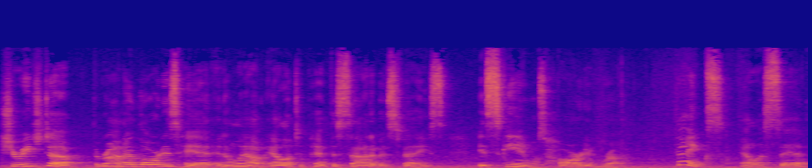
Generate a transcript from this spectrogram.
She reached up, the rhino lowered his head and allowed Ella to pet the side of its face. Its skin was hard and rough. Thanks, Ella said.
